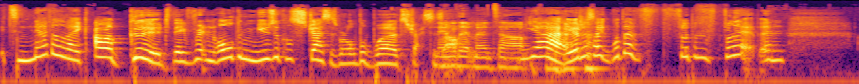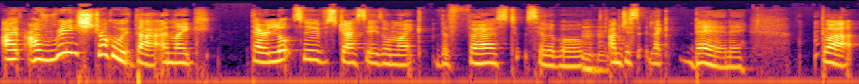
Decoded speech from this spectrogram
It's never like, oh, good, they've written all the musical stresses where all the word stresses Nailed are. it, meds up. Yeah, you're just like, what the flipping flip? And I, I really struggle with that. And like, there are lots of stresses on like the first syllable. Mhm. I'm just like bene, but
